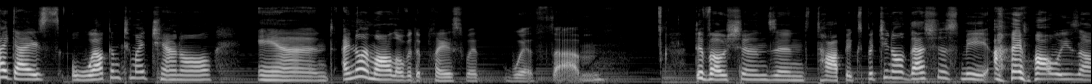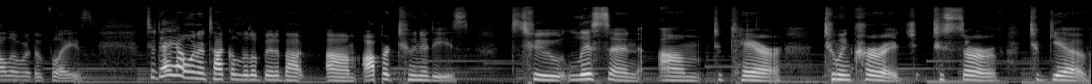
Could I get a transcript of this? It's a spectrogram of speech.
Hi guys, welcome to my channel. And I know I'm all over the place with with um, devotions and topics, but you know that's just me. I'm always all over the place. Today I want to talk a little bit about um, opportunities to listen, um, to care, to encourage, to serve, to give,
